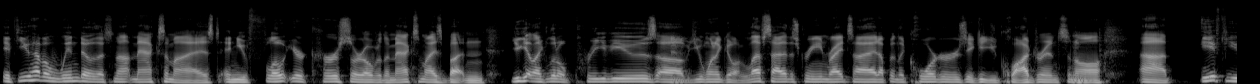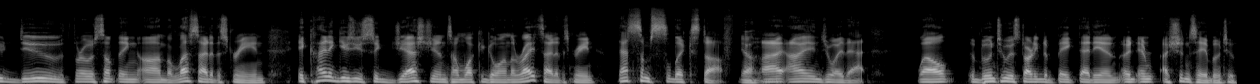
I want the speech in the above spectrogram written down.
if you have a window that's not maximized and you float your cursor over the maximize button, you get like little previews of do you want to go on the left side of the screen, right side, up in the quarters. It gives you quadrants and Mhm. all. Uh, if you do throw something on the left side of the screen, it kind of gives you suggestions on what could go on the right side of the screen. That's some slick stuff. Yeah. I, I enjoy that. Well, Ubuntu is starting to bake that in, and, and I shouldn't say Ubuntu.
